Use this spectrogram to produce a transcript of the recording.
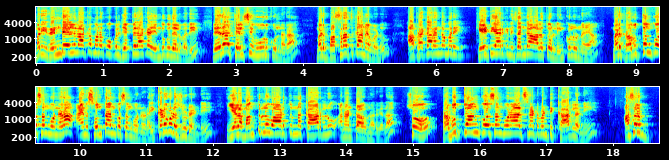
మరి రెండేళ్ళ దాకా మనకు ఒకరు చెప్పేదాకా ఎందుకు తెలియదు? లేదా తెలిసి ఊరుకున్నారా? మరి బసరత్ ఖాన్ ఎవడు? ఆ ప్రకారంగా మరి కేటీఆర్కి నిజంగా వాళ్ళతో లింకులు ఉన్నాయా? మరి ప్రభుత్వం కోసం కొన్నాడా? ఆయన సొంతాని కోసం కొన్నాడా? ఇక్కడ కూడా చూడండి. ఇలా మంత్రులు వాడుతున్న కార్లు అని అంటా ఉన్నారు కదా. సో ప్రభుత్వం కోసం కొనాల్సినటువంటి కార్లని అసలు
